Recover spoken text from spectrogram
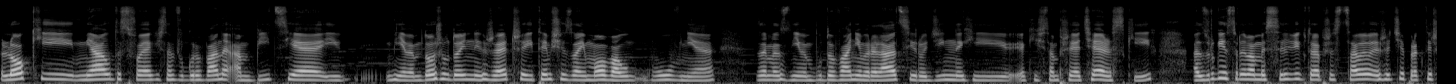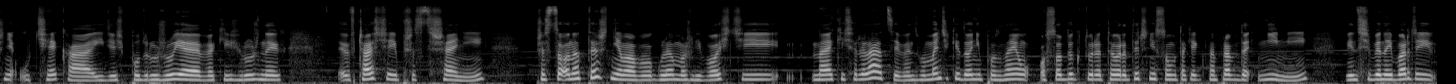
Loki miał te swoje jakieś tam wygórowane ambicje i nie wiem, dożył do innych rzeczy i tym się zajmował głównie, zamiast, nie wiem, budowaniem relacji rodzinnych i jakichś tam przyjacielskich. A z drugiej strony mamy Sylwię, która przez całe życie praktycznie ucieka i gdzieś podróżuje w jakichś różnych, w czasie i przestrzeni, przez co ona też nie ma w ogóle możliwości na jakieś relacje, więc w momencie, kiedy oni poznają osoby, które teoretycznie są tak jak naprawdę nimi, więc siebie najbardziej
